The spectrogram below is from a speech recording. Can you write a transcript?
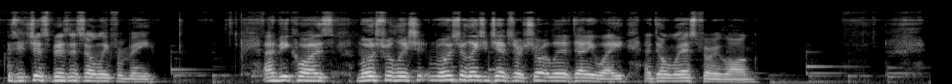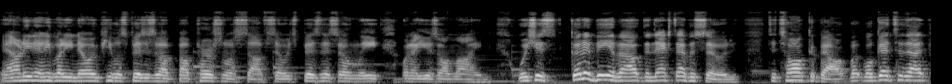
because it's just business only for me. And because most relation most relationships are short lived anyway and don't last very long. And I don't need anybody knowing people's business about, about personal stuff, so it's business only when I use online, which is going to be about the next episode to talk about. But we'll get to that.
